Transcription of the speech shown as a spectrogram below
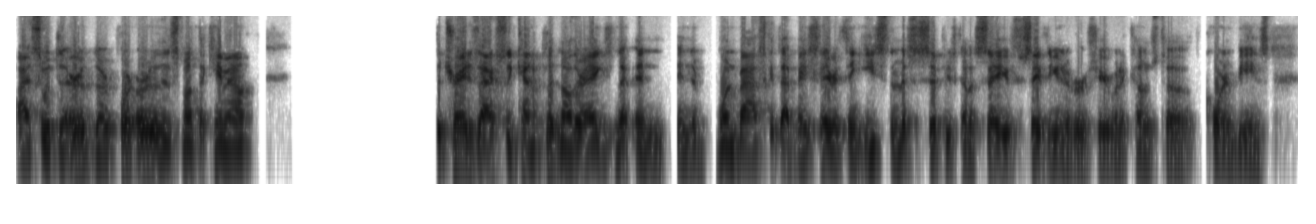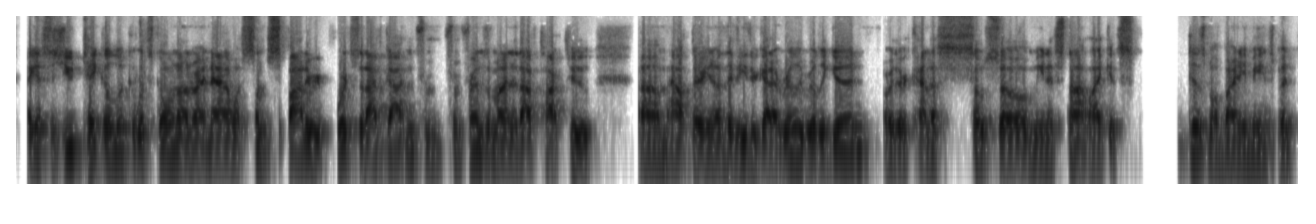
All right, so with the the report earlier this month that came out, the trade is actually kind of putting all their eggs in the, in, in the one basket that basically everything east of Mississippi is going to save save the universe here when it comes to corn and beans. I guess as you take a look at what's going on right now with some spotty reports that I've gotten from from friends of mine that I've talked to um, out there, you know, they've either got it really really good or they're kind of so so. I mean, it's not like it's dismal by any means, but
